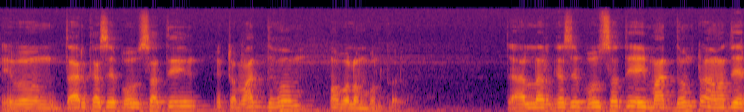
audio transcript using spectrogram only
এবং তার কাছে পৌঁছাতে একটা মাধ্যম অবলম্বন করো। তা আল্লাহর কাছে পৌঁছাতে এই মাধ্যমটা আমাদের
